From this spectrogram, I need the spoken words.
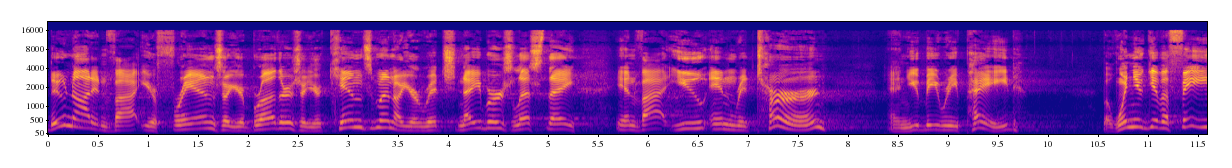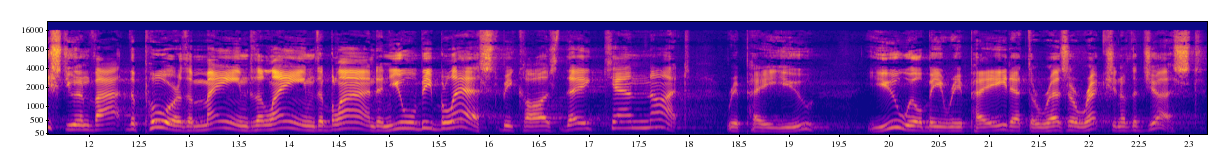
do not invite your friends or your brothers or your kinsmen or your rich neighbors, lest they invite you in return and you be repaid. But when you give a feast, you invite the poor, the maimed, the lame, the blind, and you will be blessed because they cannot repay you. You will be repaid at the resurrection of the just.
